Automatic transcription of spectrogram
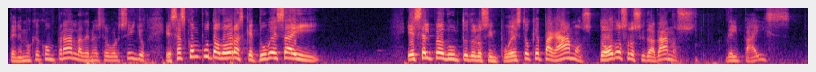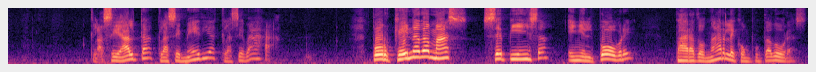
tenemos que comprarla de nuestro bolsillo. Esas computadoras que tú ves ahí, es el producto de los impuestos que pagamos todos los ciudadanos del país. Clase alta, clase media, clase baja. ¿Por qué nada más se piensa en el pobre para donarle computadoras?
